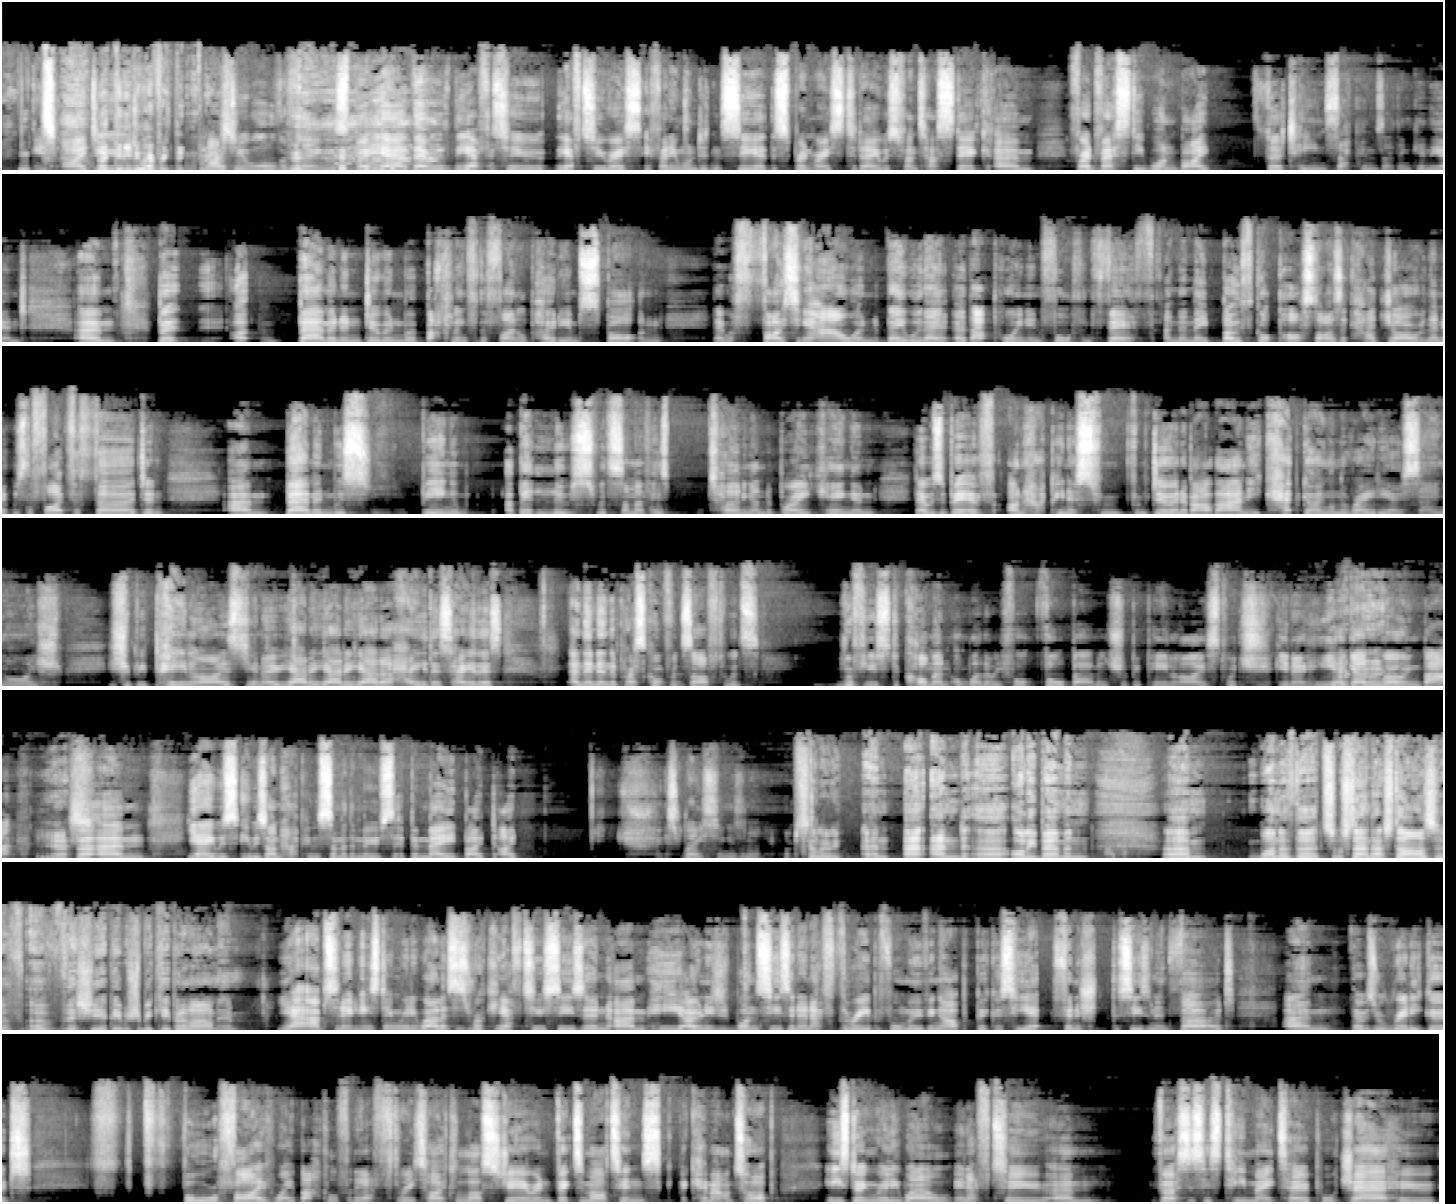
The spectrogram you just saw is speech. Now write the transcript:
I do. Like, can you do everything, please? I do all the things, but yeah, there was the F two. The F two race. If anyone didn't see it, the sprint race today was fantastic. Um, Fred Vesti won by 13 seconds, I think, in the end. Um, but uh, Bearman and Doohan were battling for the final podium spot, and they were fighting it out, and they were there at that point in fourth and fifth, and then they both got past Isaac Hadjar, and then it was the fight for third, and um, Bearman was being a, a bit loose with some of his turning under braking, and there was a bit of unhappiness from from Doohan about that, and he kept going on the radio saying, "Oh, he, sh- he should be penalised," you know, yada yada yada, hate this, hate this, and then in the press conference afterwards. Refused to comment on whether he thought, thought Bearman should be penalised, which you know he again Okay. rowing back. Yes. but um, yeah, he was he was unhappy with some of the moves that had been made. But I, I it's racing, isn't it? Absolutely. And uh, and uh, Ollie Bearman, um, one of the sort of standout stars of, of this year. People should be keeping an eye on him. Yeah, absolutely. He's doing really well. It's his rookie F2 season. Um, he only did one season in F3 before moving up because he finished the season in third. Um, there was a really good four or five way battle for the F3 title last year, and Victor Martins came out on top. He's doing really well in F2 um, versus his teammate Teo Pourchaire, who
